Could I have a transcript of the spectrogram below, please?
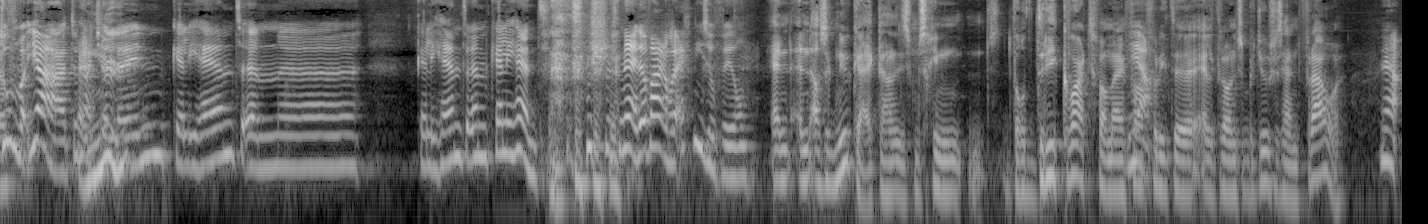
Toen, ja, toen En had je nu? alleen Kelly Hand en... eh, Kelly Hand en Kelly Hand. nee, dat waren er echt niet zoveel. En, en als ik nu kijk, dan is misschien wel drie kwart van mijn Ja. favoriete elektronische producers zijn vrouwen. Ja.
